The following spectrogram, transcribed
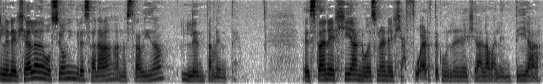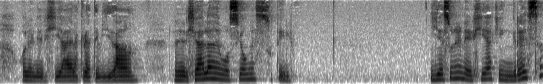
Y la energía de la devoción ingresará a nuestra vida lentamente. Esta energía no es una energía fuerte como la energía de la valentía o la energía de la creatividad. La energía de la devoción es sutil. Y es una energía que ingresa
